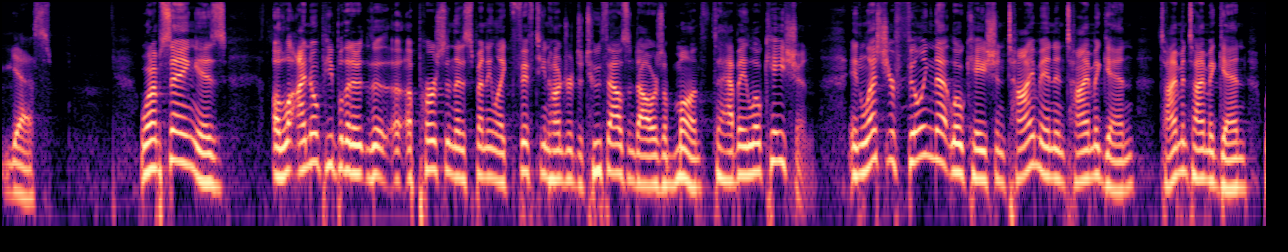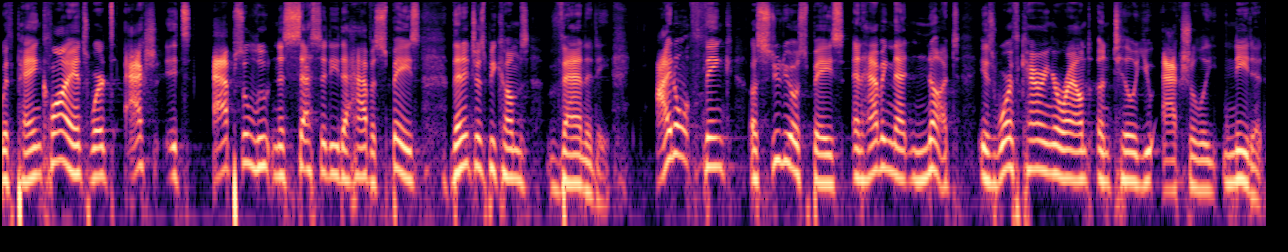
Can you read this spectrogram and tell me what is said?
Yes. What I'm saying is, I know people that are the, a person that is spending like fifteen hundred to two thousand dollars a month to have a location. Unless you're filling that location time in and time again, time and time again with paying clients, where it's actually it's absolute necessity to have a space, then it just becomes vanity. I don't think a studio space and having that nut is worth carrying around until you actually need it.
